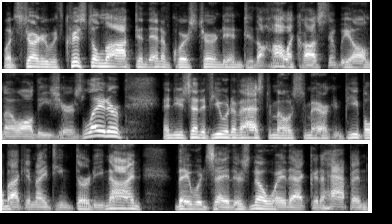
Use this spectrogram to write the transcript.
What started with Crystal Kristallnacht and then, of course, turned into the Holocaust that we all know all these years later. And you said if you would have asked most American people back in 1939, they would say there's no way that could happen.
